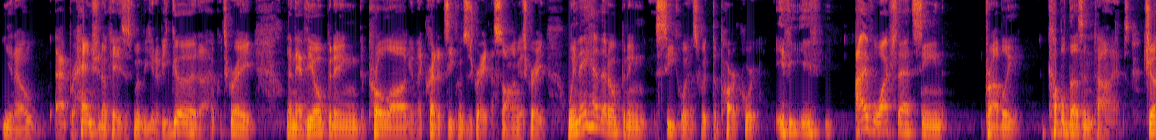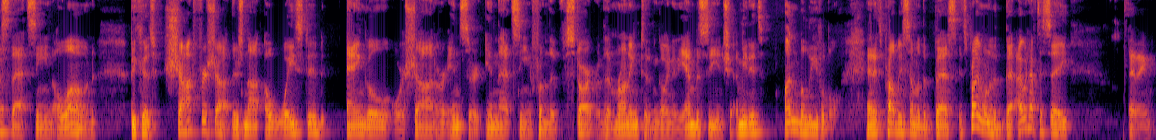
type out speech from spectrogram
you know apprehension. Okay, is this movie going to be good? I hope it's great. Then they have the opening, the prologue, and the credit sequence is great, and the song is great. When they had that opening sequence with the parkour, if if I've watched that scene probably a couple dozen times, just that scene alone, because shot for shot, there's not a wasted angle or shot or insert in that scene from the start of them running to them going to the embassy and sh- I mean it's unbelievable and it's probably some of the best it's probably one of the best I would have to say I mean,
